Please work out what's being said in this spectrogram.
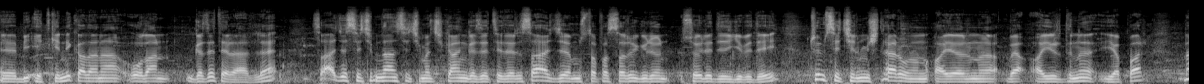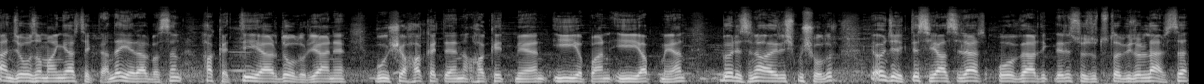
e, bir etkinlik alana olan gazetelerle sadece seçimden seçime çıkan gazeteleri sadece Mustafa Sarıgül'ün söylediği gibi değil, tüm seçilmişler onun ayarını ve ayırdığını yapar. Bence o zaman gerçekten de yerel basın hak ettiği yerde olur. Yani bu işi hak eden, hak etmeyen, iyi yapan, iyi yapmayan böylesine ayrışmış olur. Öncelikle siyasiler o verdikleri sözü tutabilirlerse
